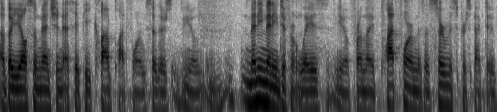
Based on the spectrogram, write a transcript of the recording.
Uh, but you also mentioned SAP Cloud Platform. So there's you know many, many different ways you know, from a platform as a service perspective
